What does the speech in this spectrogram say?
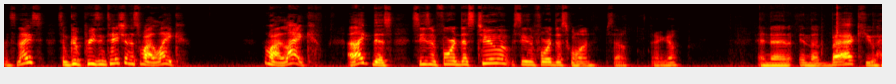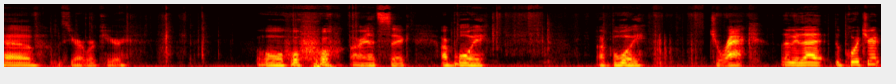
That's nice. Some good presentation. That's what I like. That's what I like. I like this. Season 4, Disc 2. Season 4, Disc 1. So, there you go. And then in the back, you have... What's the artwork here? Oh, ho, ho. all right, that's sick. Our boy. Our boy. Drac. Look at that. The portrait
